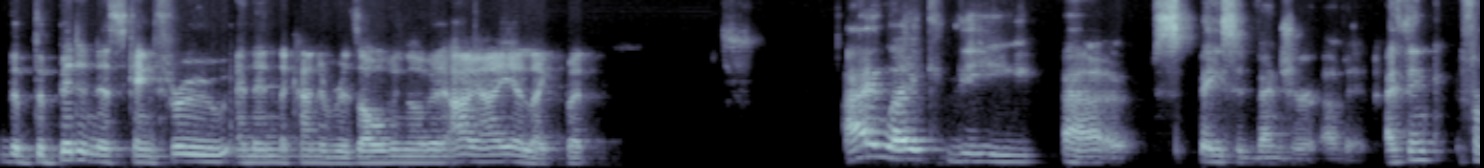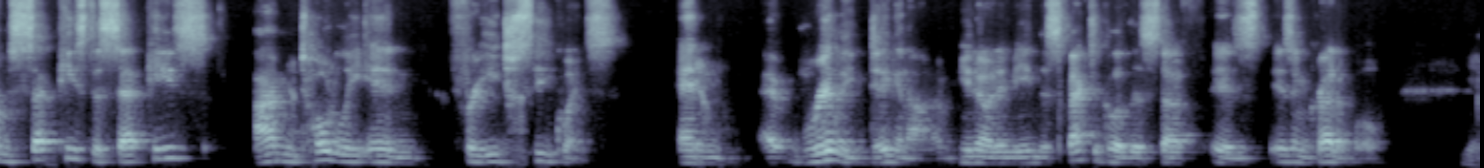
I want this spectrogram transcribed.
The the bitterness came through, and then the kind of resolving of it. I I yeah, like, but I like the uh, space adventure of it. I think from set piece to set piece, I'm totally in for each sequence and uh, really digging on them. You know what I mean? The spectacle of this stuff is is incredible. Yeah.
